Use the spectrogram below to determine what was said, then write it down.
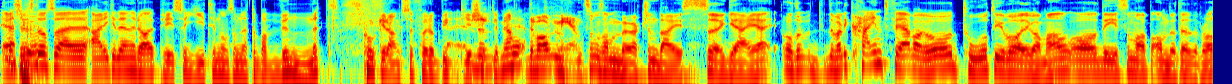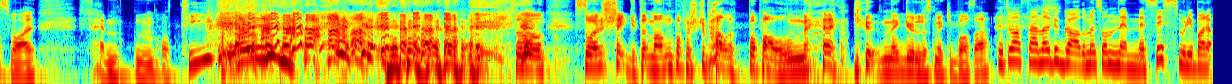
Jeg synes det også er, er ikke det en rar pris å gi til noen som nettopp har vunnet konkurranse for å bygge skikkelig bra? Det var ment som sånn merchandise-greie. Og det, det var litt kleint, for jeg var jo 22 år gammel, og de som var på andre- og tredjeplass, var 15 og 10. Så da står en skjeggete mann på første pall, på pallen med, med gullsmykke på seg. Vet du hva, Steinar, Du ga dem en sånn nemesis, hvor de bare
